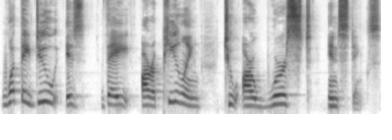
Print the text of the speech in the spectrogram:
what they do is they are appealing to our worst instincts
